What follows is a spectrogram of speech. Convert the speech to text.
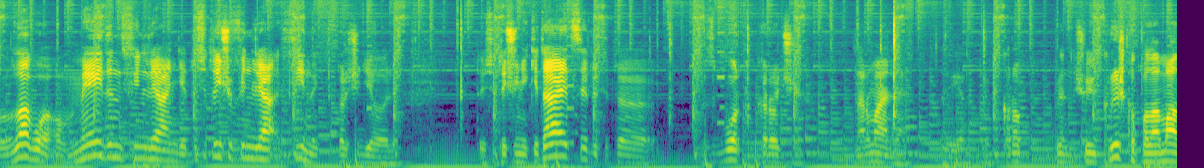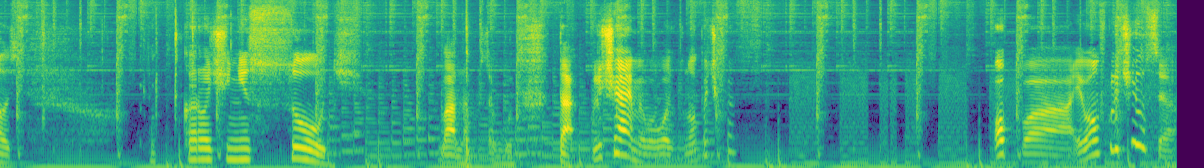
Лаво, Made in Финляндия. То есть это еще финля... финны, короче, делали. То есть это еще не китайцы, то есть это сборка, короче, нормальная, наверное. Коробка, блин, еще и крышка поломалась. Ну, короче, не суть. Ладно, пусть так будет. Так, включаем его, вот кнопочка. Опа, и он включился.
